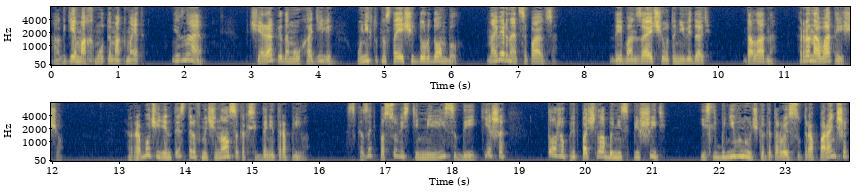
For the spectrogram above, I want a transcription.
А где Махмуд и Макмед? Не знаю. Вчера, когда мы уходили, у них тут настоящий дурдом был. Наверное, отсыпаются. Да и Бонзая чего-то не видать. Да ладно, рановато еще. Рабочий день тестеров начинался, как всегда, неторопливо. Сказать по совести, Мелиса, да и Кеша тоже предпочла бы не спешить, если бы не внучка, которая с утра пораньше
